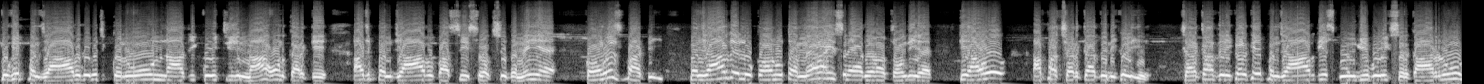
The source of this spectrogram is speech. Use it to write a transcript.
ਕਿਉਂਕਿ ਪੰਜਾਬ ਦੇ ਵਿੱਚ ਕਾਨੂੰਨ ਨਾ ਦੀ ਕੋਈ ਚੀਜ਼ ਨਾ ਹੋਣ ਕਰਕੇ ਅੱਜ ਪੰਜਾਬ ਵਾਸੀ ਸੁਰੱਖਿਅਤ ਨਹੀਂ ਹੈ। ਕਾਂਗਰਸ ਪਾਰਟੀ ਪੰਜਾਬ ਦੇ ਲੋਕਾਂ ਨੂੰ ਤਾਂ ਰਾਹੀਂ ਸੁਨੇਹਾ ਦੇਣਾ ਚਾਹੁੰਦੀ ਹੈ ਕਿ ਆਓ ਆਪਾਂ ਸੜਕਾਂ ਤੇ ਨਿਕਲੀਏ। ਸੜਕਾਂ ਤੇ ਨਿਕਲ ਕੇ ਪੰਜਾਬ ਦੀ ਸਕੂੰਗੀ ਬੋਲੀ ਸਰਕਾਰ ਨੂੰ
